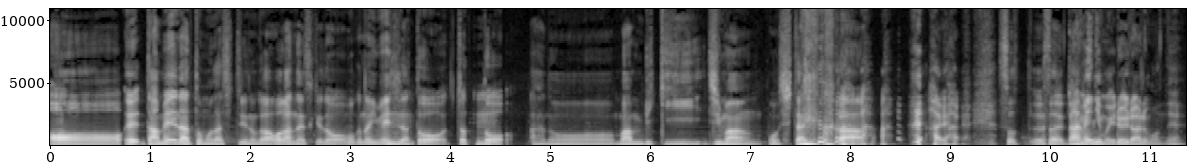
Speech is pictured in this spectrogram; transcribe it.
あーえダメな友達っていうのが分かんないですけど僕のイメージだとちょっと、あのー万引き自慢をしたりとか。はいはい。そそうダメにもいろいろあるもんね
